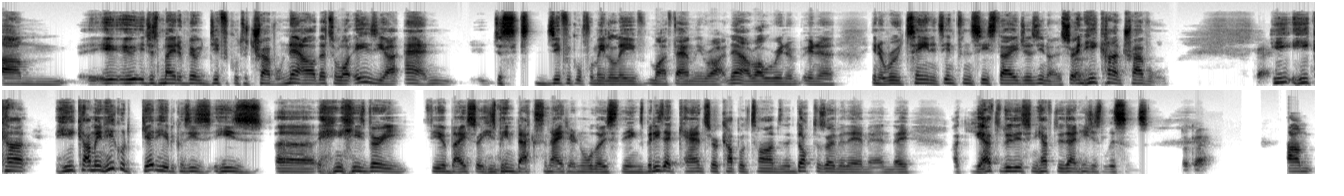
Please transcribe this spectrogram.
um, it, it, just made it very difficult to travel. Now that's a lot easier and just difficult for me to leave my family right now. While we're in a in a in a routine, it's infancy stages, you know. So and he can't travel. Okay. He he can't he. I mean, he could get here because he's he's uh, he's very fear based. So he's been vaccinated and all those things. But he's had cancer a couple of times, and the doctors over there, man, they like you have to do this and you have to do that, and he just listens. Okay. Um,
